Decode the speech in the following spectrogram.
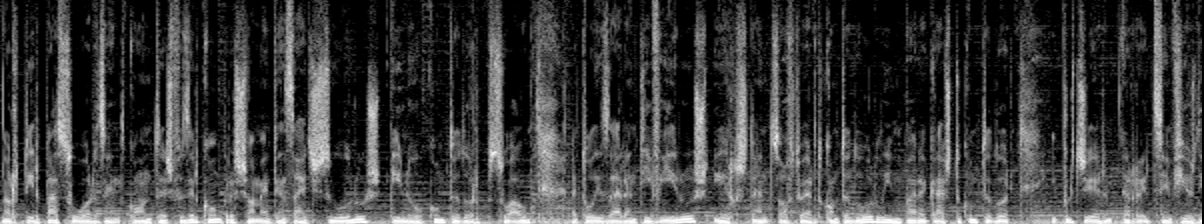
não repetir passwords entre contas, fazer compras somente em sites seguros e no computador pessoal, atualizar antivírus e restante software do computador, limpar a caixa do computador e proteger a rede sem fios de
